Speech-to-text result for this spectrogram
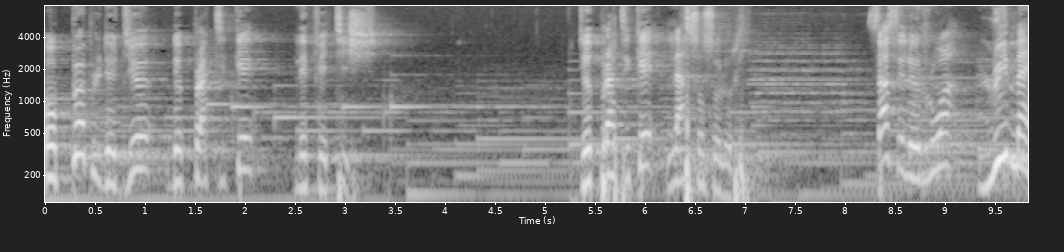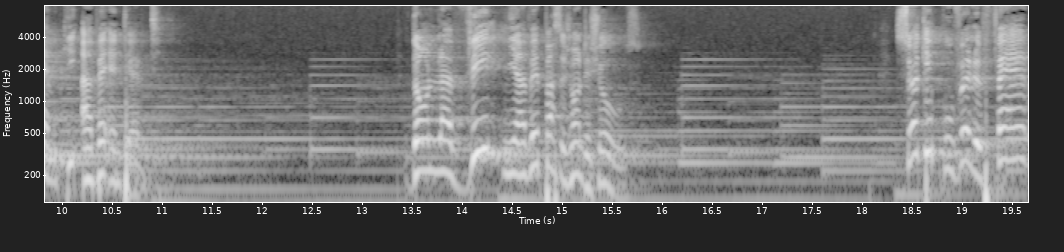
au peuple de Dieu de pratiquer les fétiches, de pratiquer la sorcellerie. Ça, c'est le roi lui-même qui avait interdit. Dans la ville, il n'y avait pas ce genre de choses. Ceux qui pouvaient le faire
